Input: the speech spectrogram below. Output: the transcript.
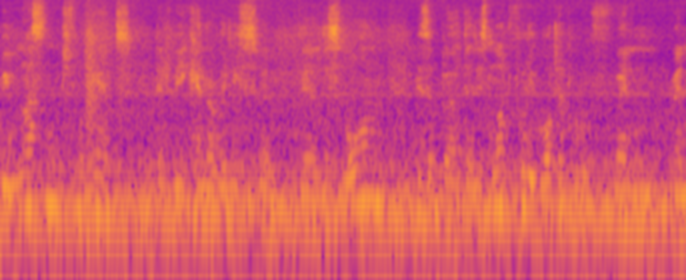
we mustn't forget that we can already swim. The, the swan is a bird that is not fully waterproof when when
